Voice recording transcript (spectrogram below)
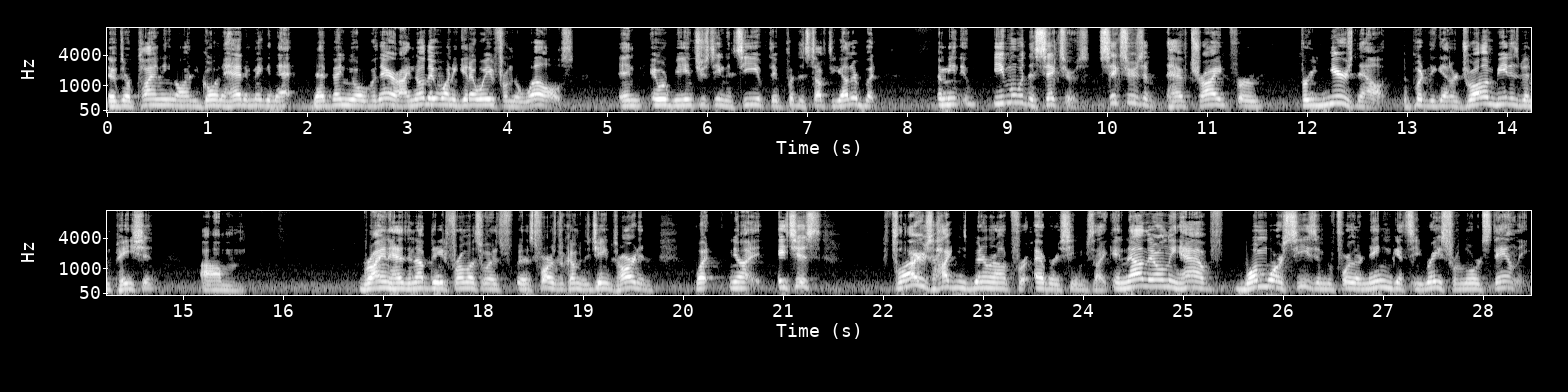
if they're planning on going ahead and making that that venue over there. I know they want to get away from the wells, and it would be interesting to see if they put this stuff together. But I mean, even with the Sixers, Sixers have, have tried for for years now to put it together. Joel Embiid has been patient. Um, Ryan has an update from us as, as far as it comes to James Harden. But you know, it's just Flyers hockey's been around forever. It seems like, and now they only have one more season before their name gets erased from Lord Stanley.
